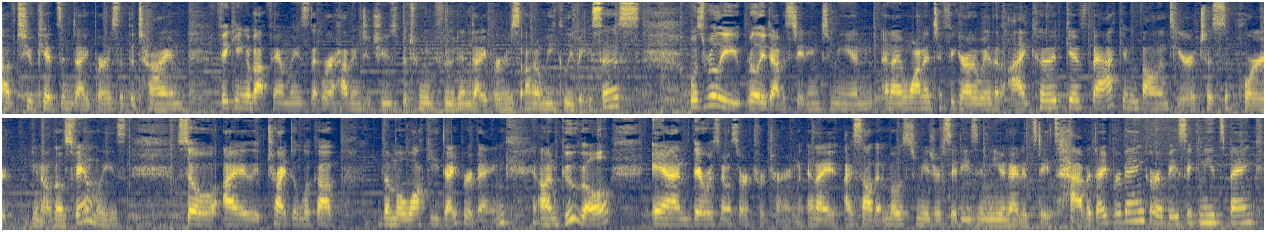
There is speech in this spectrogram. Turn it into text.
of two kids in diapers at the time, thinking about families that were having to choose between food and diapers on a weekly basis was really, really devastating to me. And, and I wanted to figure out a way that I could give back and volunteer to support, you know, those families. So I tried to look up the Milwaukee Diaper Bank on Google, and there was no search return. And I, I, saw that most major cities in the United States have a diaper bank or a basic needs bank,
